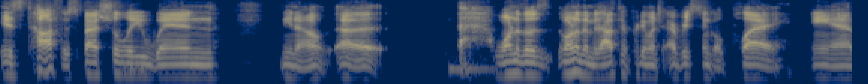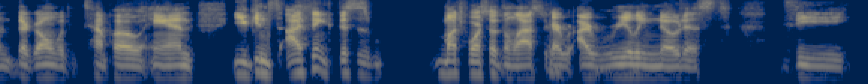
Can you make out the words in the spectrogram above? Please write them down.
is tough, especially when you know uh, one of those one of them is out there pretty much every single play, and they're going with the tempo. And you can, I think this is much more so than last week. I, I really noticed the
